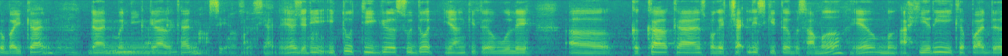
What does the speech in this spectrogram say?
kebaikan dan meninggalkan maksiat. maksiat. Ya, jadi itu tiga sudut yang kita boleh uh, kekalkan sebagai checklist kita bersama ya mengakhiri kepada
